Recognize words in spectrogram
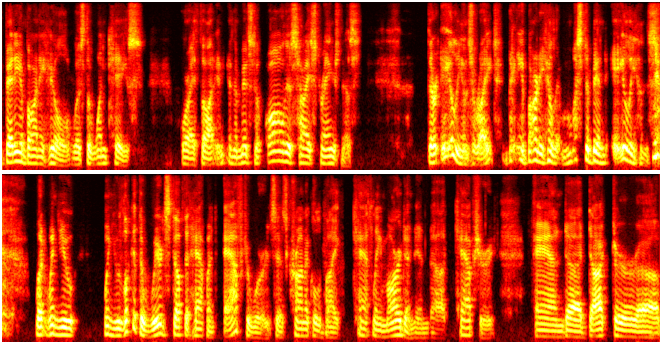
Betty and Barney Hill was the one case where I thought, in, in the midst of all this high strangeness, they're aliens, right? Betty and Barney Hill, it must have been aliens. but when you when you look at the weird stuff that happened afterwards, as chronicled by Kathleen Marden in uh, Captured, and uh, Dr. Uh,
